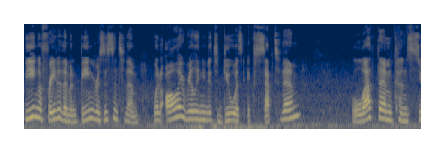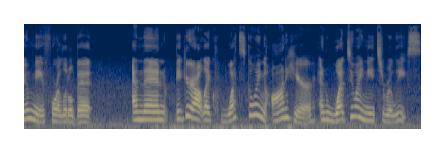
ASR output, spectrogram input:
being afraid of them and being resistant to them when all I really needed to do was accept them, let them consume me for a little bit, and then figure out like what's going on here and what do I need to release.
